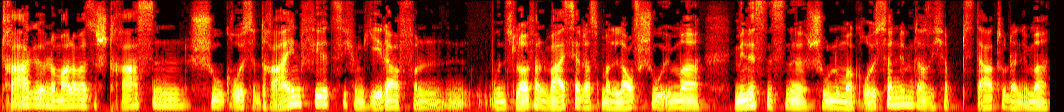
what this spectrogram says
trage normalerweise Straßenschuhgröße 43 und jeder von uns Läufern weiß ja, dass man Laufschuh immer mindestens eine Schuhnummer größer nimmt. Also ich habe bis dato dann immer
